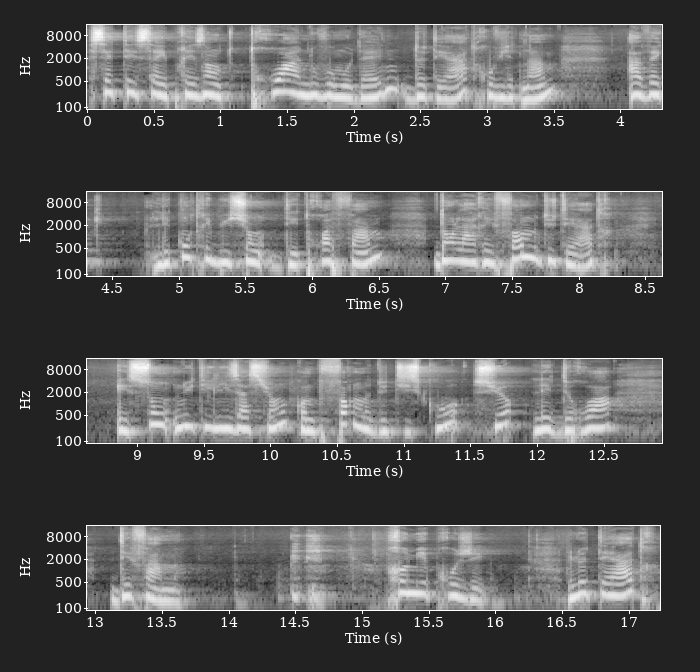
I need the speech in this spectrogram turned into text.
Cet essai présente trois nouveaux modèles de théâtre au Vietnam avec les contributions des trois femmes dans la réforme du théâtre et son utilisation comme forme de discours sur les droits des femmes. Premier projet, le théâtre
